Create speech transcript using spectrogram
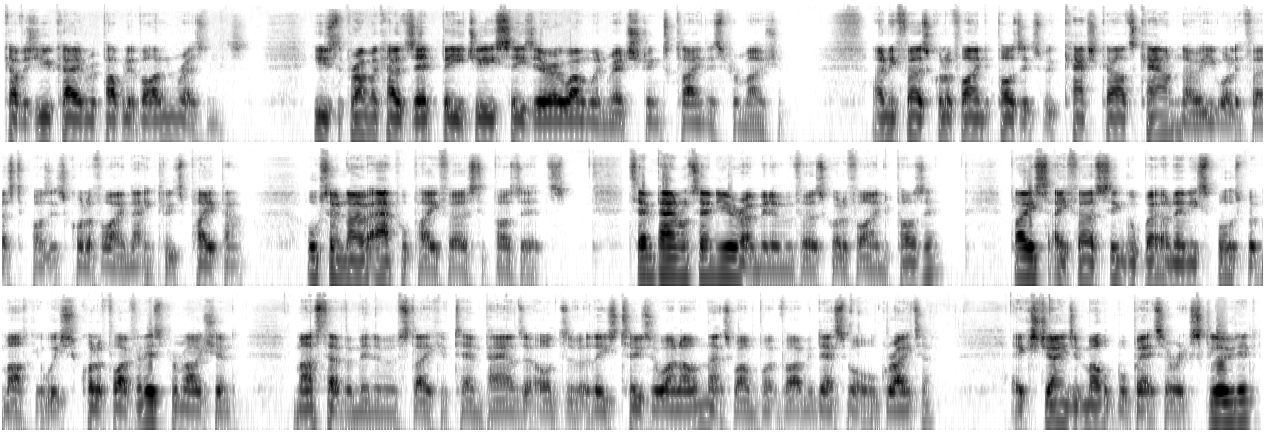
covers UK and Republic of Ireland residents. Use the promo code ZBGC01 when registering to claim this promotion. Only first qualifying deposits with cash cards count. No e-wallet first deposits qualifying. That includes PayPal. Also, no Apple Pay first deposits. £10 or €10 Euro minimum first qualifying deposit. Place a first single bet on any sportsbook market which qualify for this promotion must have a minimum stake of £10 at odds of at least 2 to 1 on, that's 1.5 in decimal or greater. Exchange of multiple bets are excluded.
